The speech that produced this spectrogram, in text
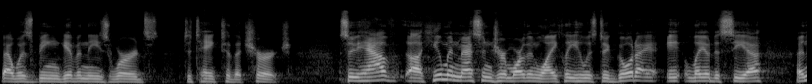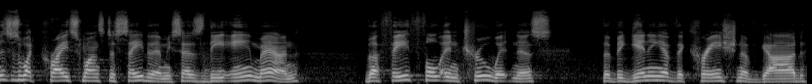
that was being given these words to take to the church. So you have a human messenger, more than likely, who is to go to Laodicea, and this is what Christ wants to say to them. He says, The Amen, the faithful and true witness the beginning of the creation of God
